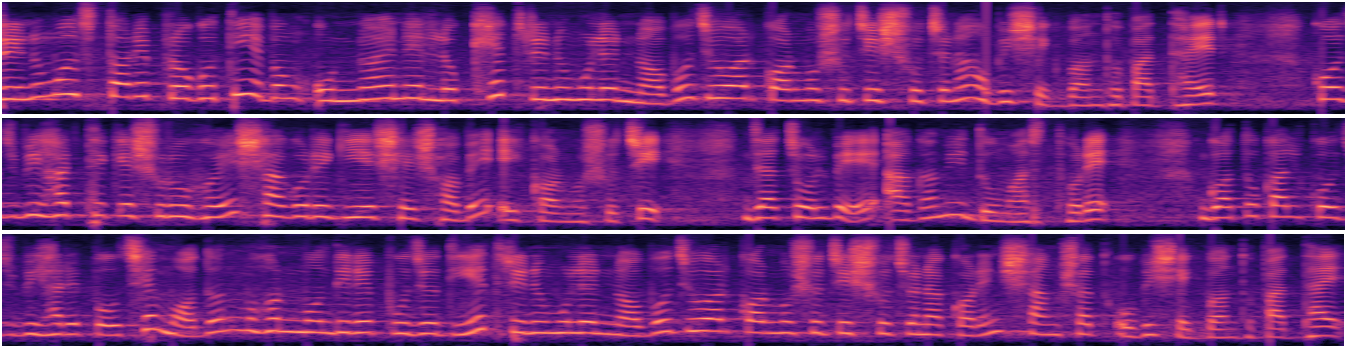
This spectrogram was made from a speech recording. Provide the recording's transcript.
তৃণমূল স্তরে প্রগতি এবং উন্নয়নের লক্ষ্যে তৃণমূলের নবজোয়ার কর্মসূচির সূচনা অভিষেক বন্দ্যোপাধ্যায়ের। কোচবিহার থেকে শুরু হয়ে সাগরে গিয়ে শেষ হবে এই কর্মসূচি, যা চলবে আগামী দু মাস ধরে। গতকাল কোচবিহারে পৌঁছে মদনমোহন মন্দিরে পুজো দিয়ে তৃণমূলের নবজোয়ার কর্মসূচির সূচনা করেন সাংসদ অভিষেক বন্দ্যোপাধ্যায়।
